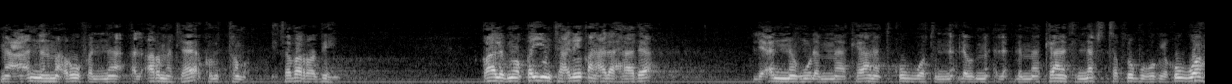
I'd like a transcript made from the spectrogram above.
مع أن المعروف أن الأرمد لا يأكل التمر يتضرر به. قال ابن القيم تعليقا على هذا لأنه لما كانت قوة لما كانت النفس تطلبه بقوة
